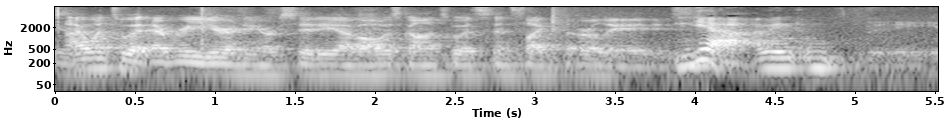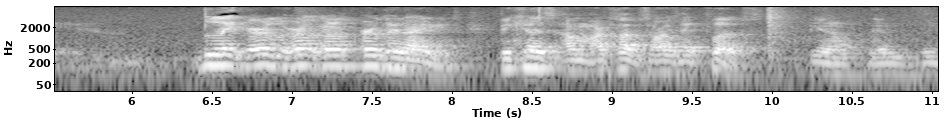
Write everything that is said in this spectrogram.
you know. I went to it every year in New York City. I've always gone to it since like the early '80s. Yeah, I mean, late early early, early nineties because um, our clubs always had floats, you know, and we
